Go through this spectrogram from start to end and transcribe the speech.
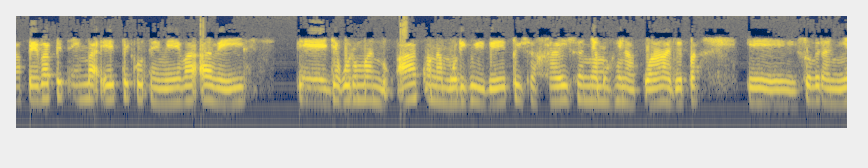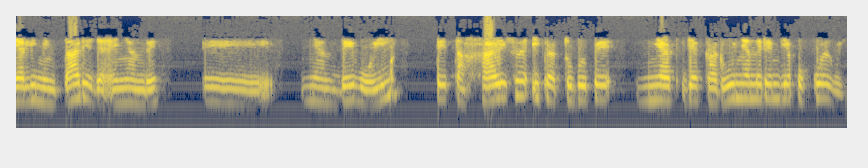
ha péva peteĩ mba'e tekoteméva avei eh, jagueromandu'a con amor y guive tuichaháicha ñamohẽrakua ajépa eh, soberanía alimentaria ja'e ñande eh, ñandevoi petaháicha ikatu pype jakaru ñande rembiapokuégui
